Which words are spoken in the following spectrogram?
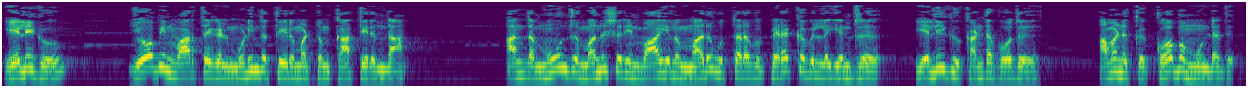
எலிகு யோபின் வார்த்தைகள் முடிந்து தீரு மட்டும் காத்திருந்தான். அந்த மூன்று மனுஷரின் வாயிலும் மறு உத்தரவு பிறக்கவில்லை என்று எலிகு கண்டபோது அவனுக்கு கோபம் உண்டது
